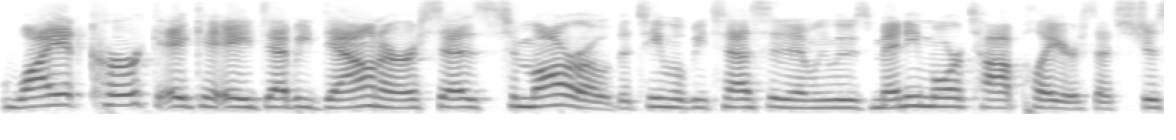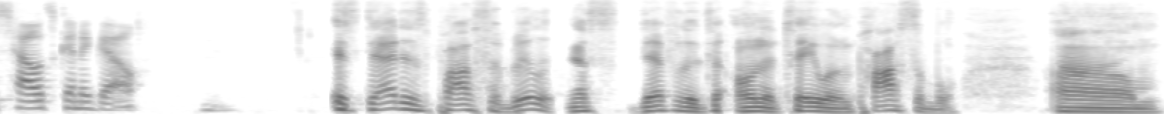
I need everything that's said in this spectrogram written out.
wyatt kirk aka debbie downer says tomorrow the team will be tested and we lose many more top players. That's just how it's going to go. It's that is possibility. That's definitely on the table and possible. Um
